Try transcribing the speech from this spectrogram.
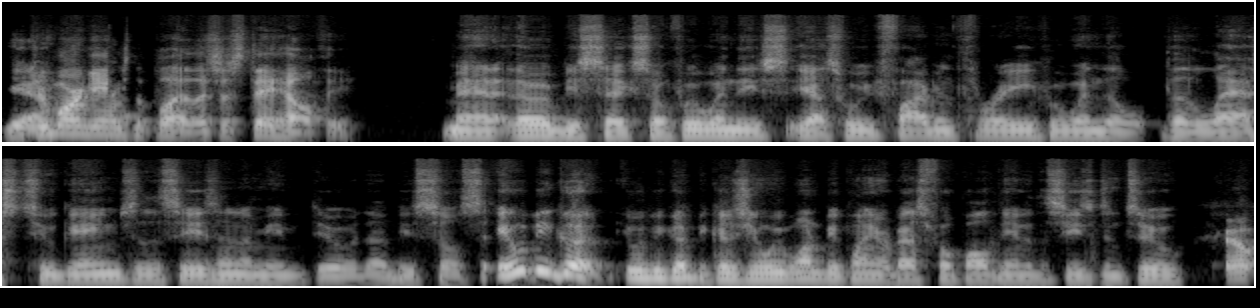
Yeah. two more games to play. Let's just stay healthy. Man, that would be sick. So if we win these, yes, we'll be five and three. If we win the the last two games of the season, I mean, dude, that'd be so sick. It would be good. It would be good because you know we want to be playing our best football at the end of the season too. Yep.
